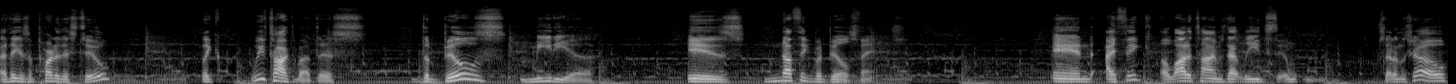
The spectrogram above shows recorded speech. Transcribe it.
I think, is a part of this too. Like we've talked about this, the Bills media is nothing but Bills fans, and I think a lot of times that leads to said on the show.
